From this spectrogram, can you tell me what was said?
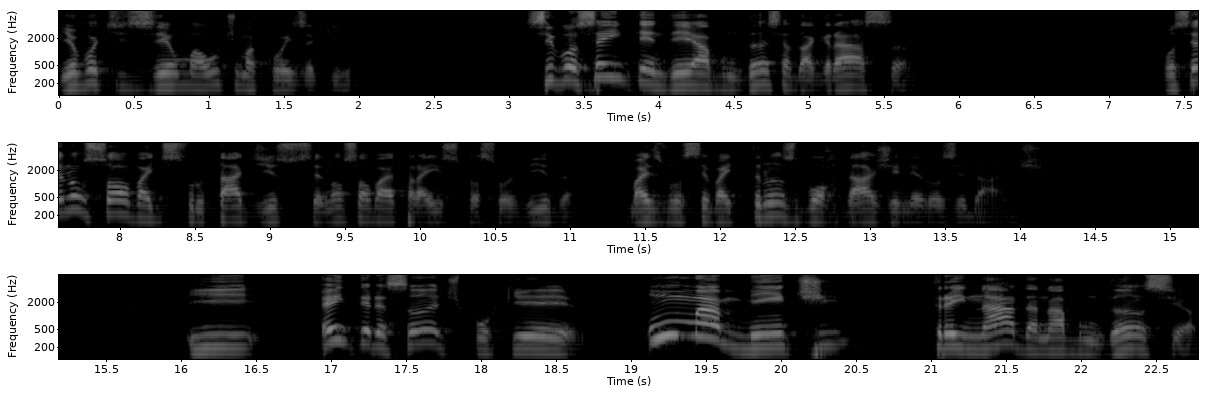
E eu vou te dizer uma última coisa aqui. Se você entender a abundância da graça, você não só vai desfrutar disso, você não só vai atrair isso para a sua vida, mas você vai transbordar generosidade. E é interessante porque uma mente treinada na abundância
